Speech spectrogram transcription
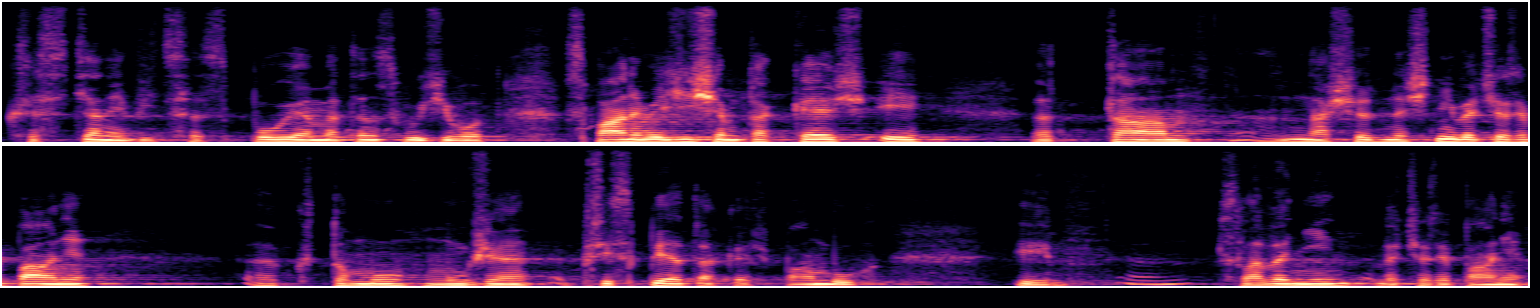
křesťany, více spojujeme ten svůj život s Pánem Ježíšem, takéž i ta naše dnešní večeře páně k tomu může přispět, takéž Pán Bůh i slavení večeře páně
